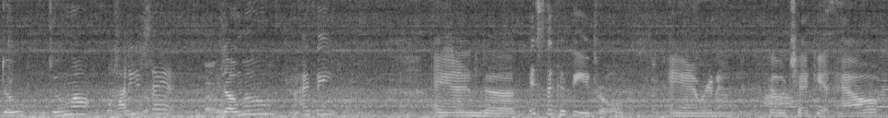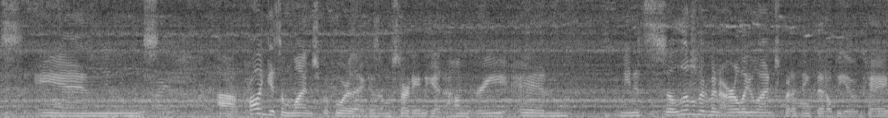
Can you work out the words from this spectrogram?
Do, Dumo. How do you say it? Domo, I think. And uh, it's the cathedral, and we're gonna go check it out and uh, probably get some lunch before that because I'm starting to get hungry. And I mean, it's a little bit of an early lunch, but I think that'll be okay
